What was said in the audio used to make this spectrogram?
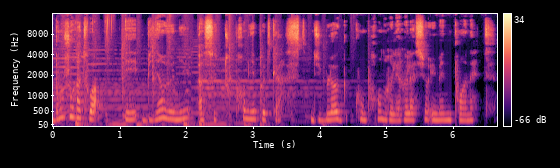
Bonjour à toi et bienvenue à ce tout premier podcast du blog comprendre les relations humaines.net.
